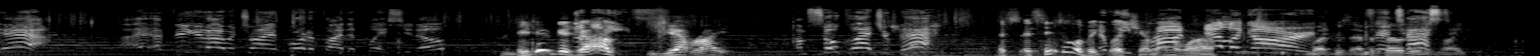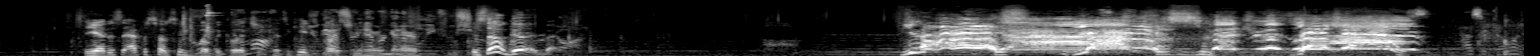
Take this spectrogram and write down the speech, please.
yeah. I, I figured I would try and fortify the place, you know? He did a good job. Yeah, right. I'm so glad you're back. It's, it seems a little bit And glitchy. I'm not gonna lie. What this episode is like? Yeah, this episode seems a little bit glitchy because it keeps You guys are glitching here and there. believe who showed It's so good, but gone. Yes, yes, Petra's yes, How's it going?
